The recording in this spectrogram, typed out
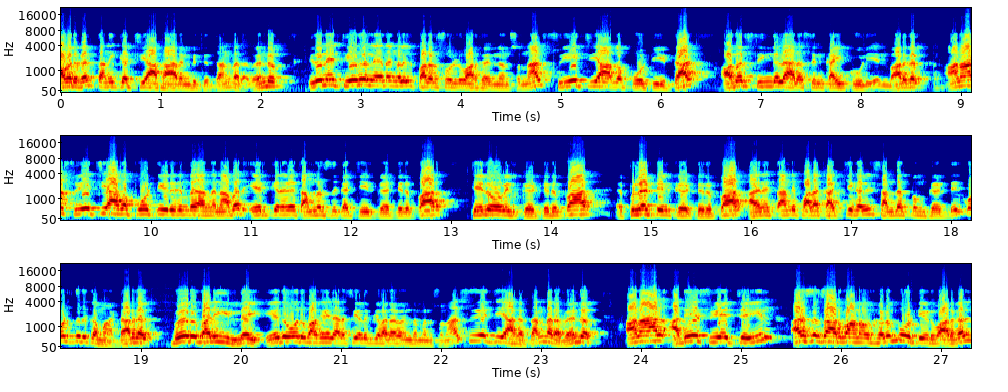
அவர்கள் தனி கட்சியாக ஆரம்பித்து தான் பெற வேண்டும். இதனை தேர்தல் நேரங்களில் பலர் சொல்லுவார்கள் என்னன்னு சொன்னால் சுயேட்சையாக போட்டியிட்டால் அவர் சிங்கள அரசின் கைகூலி என்பார்கள். ஆனால் சுயேட்சையாக போட்டியிடுகின்ற அந்த நபர் ஏற்கனவே தமிழரசு கட்சியில் கேட்டிருப்பார். டெலோவில் கேட்டிருப்பார் பிளட்டில் கேட்டிருப்பார். அதனை தாண்டி பல கட்சிகளில் சந்தர்ப்பம் கேட்டு கொடுத்திருக்க மாட்டார்கள். வேறு வழி இல்லை. ஏதோ ஒரு வகையில் அரசியலுக்கு வர வேண்டும் என்று சொன்னால் சுயேட்சையாகத்தான் வர வேண்டும். ஆனால் அதே சுயேட்சையில் அரசு சார்பானவர்களும் போட்டியிடுவார்கள்.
